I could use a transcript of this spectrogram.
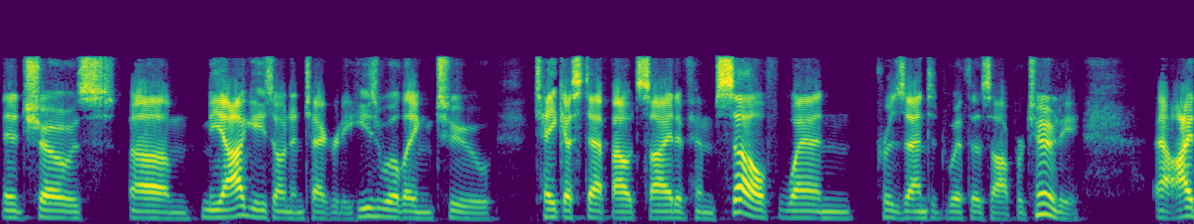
It shows um, Miyagi's own integrity. He's willing to take a step outside of himself when presented with this opportunity. Now, I,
